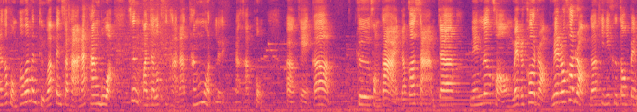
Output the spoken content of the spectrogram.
นะครับผมเพราะว่ามันถือว่าเป็นสถานะทางบวก ซึ่งมันจะลบสถานะทั้งหมดเลยนะครับผมโอเคก็คือของตายแล้วก็ 3 จะเน้นเรื่องของ medical drop medical drop เนอะที่นี่คือต้องเป็น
